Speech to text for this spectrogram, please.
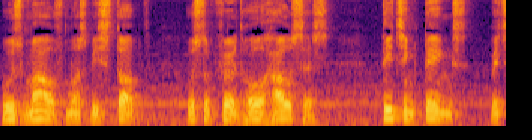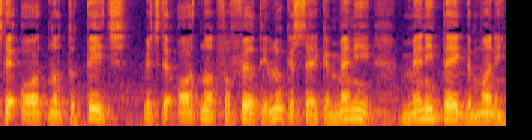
Whose mouth must be stopped, who subvert whole houses, teaching things which they ought not to teach, which they ought not for filthy lucre's sake. And many, many take the money.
